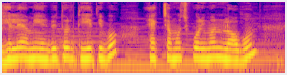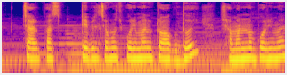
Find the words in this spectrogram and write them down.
ঢেলে আমি এর ভিতর দিয়ে দিব এক চামচ পরিমাণ লবণ চার পাঁচ টেবিল চামচ পরিমাণ টক দই, সামান্য পরিমাণ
